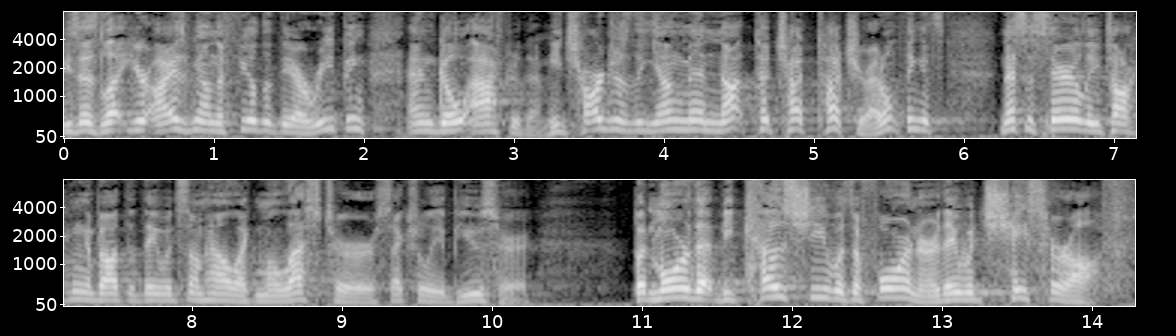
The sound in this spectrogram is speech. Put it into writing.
He says, Let your eyes be on the field that they are reaping and go after them. He charges the young men not to ch- touch her. I don't think it's necessarily talking about that they would somehow like molest her or sexually abuse her, but more that because she was a foreigner, they would chase her off.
